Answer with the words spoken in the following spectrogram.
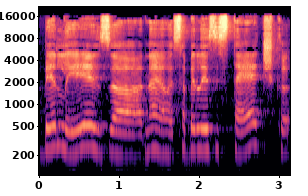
beleza, né, essa beleza estética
